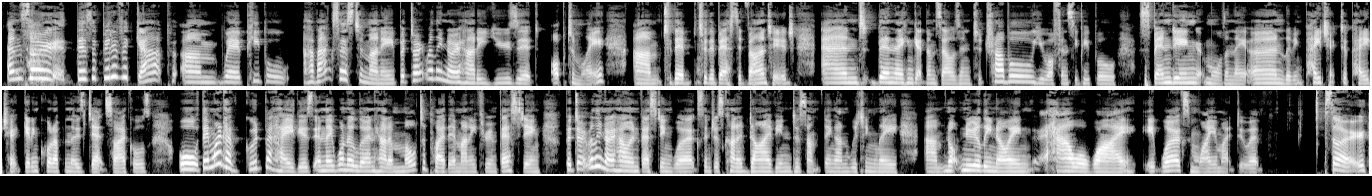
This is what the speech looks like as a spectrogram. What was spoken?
and so there's a bit of a gap um, where people have access to money but don't really know how to use it optimally um, to their to their best advantage and then they can get themselves into trouble you often see people spending more than they earn living paycheck to paycheck getting caught up in those debt cycles or they might have good behaviors and they want to learn how to multiply their money through investing but don't really know how investing works and just kind of dive into something unwittingly um, not really knowing how or why it works and why you might do it. So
